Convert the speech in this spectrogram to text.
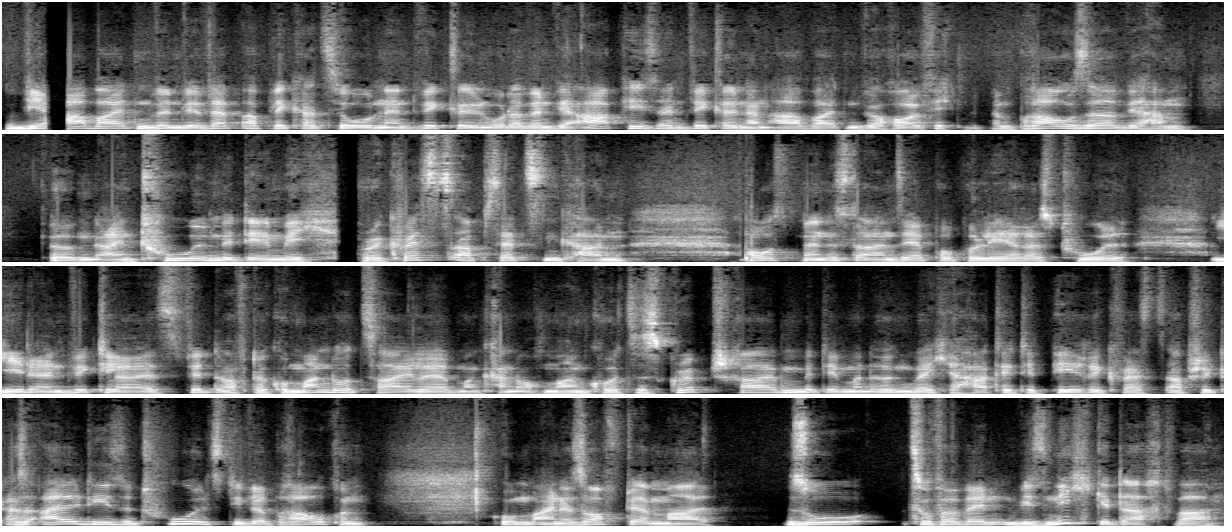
wir arbeiten, wenn wir Web-Applikationen entwickeln oder wenn wir APIs entwickeln, dann arbeiten wir häufig mit einem Browser. Wir haben irgendein Tool, mit dem ich Requests absetzen kann. Postman ist da ein sehr populäres Tool. Jeder Entwickler ist fit auf der Kommandozeile. Man kann auch mal ein kurzes Script schreiben, mit dem man irgendwelche HTTP-Requests abschickt. Also all diese Tools, die wir brauchen, um eine Software mal so zu verwenden, wie es nicht gedacht war,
